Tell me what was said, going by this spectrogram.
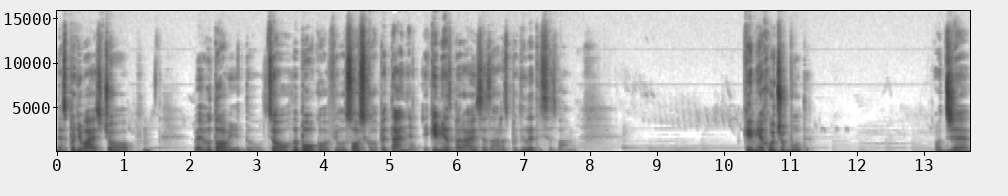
Я сподіваюся, що ви готові до цього глибокого філософського питання, яким я збираюся зараз поділитися з вами. Ким я хочу бути? Отже,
